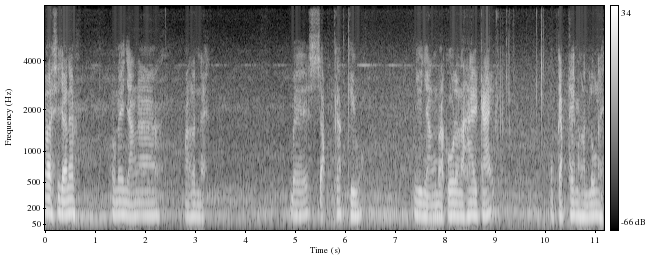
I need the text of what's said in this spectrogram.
Rồi xin chào anh em. Hôm nay nhận à, màn hình này. Bé sọc các kiểu. Như nhận bà cô đó là hai cái. Một cặp thêm màn hình luôn này.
